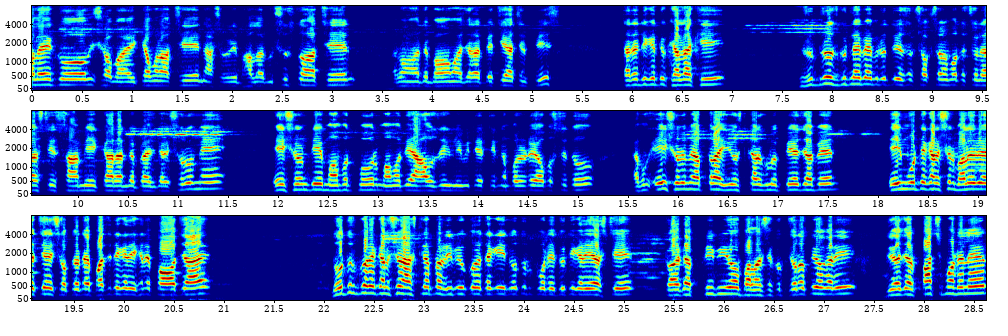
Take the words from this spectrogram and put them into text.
আলাইকুম সবাই, কেমন আছেন? আশা করি ভালো এবং সুস্থ আছেন এবং আমাদের বাবা মা যারা বেঁচে আছেন প্লিজ তাদের দিকে একটু খেয়াল রাখি। রুদ্রজ গুড লাইফ বিরুদ্ধে সবসময় মতো চলে আসছি সামি কার এন্টারপ্রাইজ গাড়ি শোরুমে এই শোরুমটি মোহাম্মদপুর মোহাম্মদিয়া হাউজিং লিমিটেড তিন নম্বর রোডে অবস্থিত এবং এই শোরুমে আপনারা ইউজ কারগুলো পেয়ে যাবেন। এই মুহূর্তে কালেকশন ভালোই রয়েছে, সব ধরনের বাজেটের গাড়ি এখানে পাওয়া যায়। নতুন করে কালেকশন আসলে আমরা রিভিউ করে থাকি, নতুন করে দুটি গাড়ি আসছে টয়টা প্রিমিও বাংলাদেশের খুব জনপ্রিয় গাড়ি, দুই হাজার পাঁচ মডেলের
